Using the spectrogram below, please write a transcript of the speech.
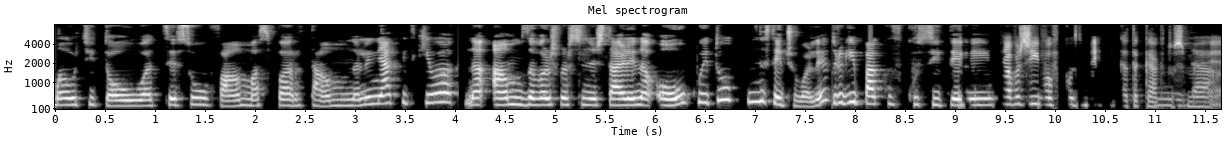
малтитол, цесулфам, аспартам, нали, някакви такива на ам завършващи неща или на ол, които не сте чували. Други пак вкусители. Това въжи и в козметиката, както сме да.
